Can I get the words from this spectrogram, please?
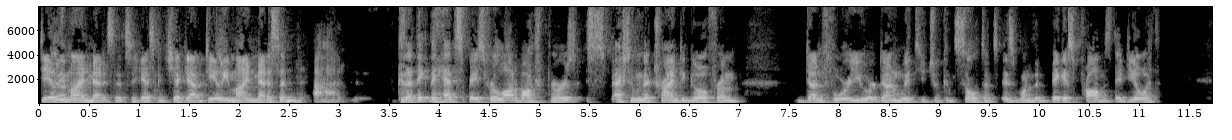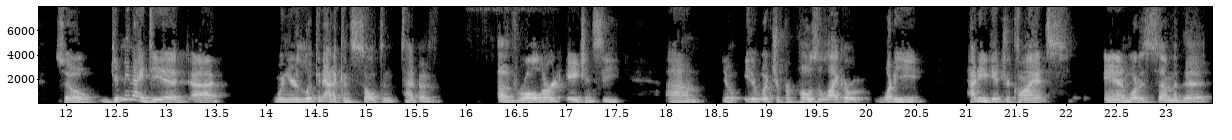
Daily yeah. mind medicine. So you guys can check out daily mind medicine uh, because I think the headspace for a lot of entrepreneurs, especially when they're trying to go from done for you or done with you to consultants, is one of the biggest problems they deal with. So, give me an idea uh, when you're looking at a consultant type of of role or an agency. Um, you know, either what's your proposal like, or what do you, how do you get your clients, and what are some of the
